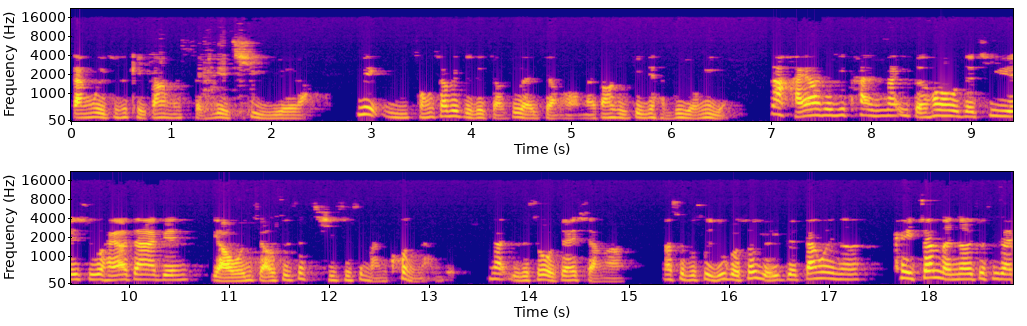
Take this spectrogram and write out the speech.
单位就是可以帮他们审阅契约啦。因为你从消费者的角度来讲哦，买房子就已经很不容易了，那还要再去看那一本厚厚的契约书，还要在那边咬文嚼字，这其实是蛮困难的。那有的时候我就在想啊，那是不是如果说有一个单位呢，可以专门呢，就是在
